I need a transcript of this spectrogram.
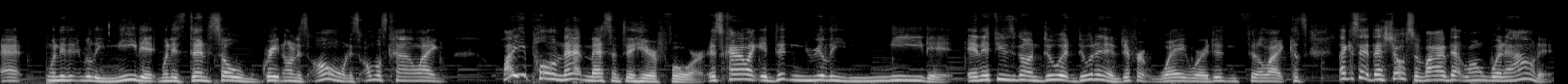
at when it didn't really need it, when it's done so great on its own, it's almost kind of like, why are you pulling that mess into here for? It's kind of like it didn't really need it. And if you're gonna do it, do it in a different way where it didn't feel like because, like I said, that show survived that long without it.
